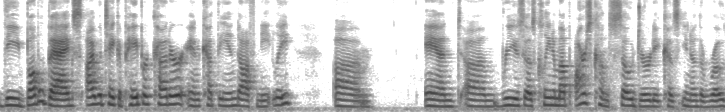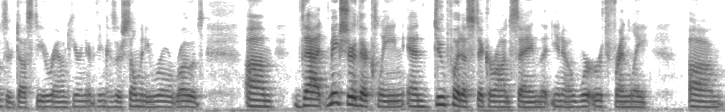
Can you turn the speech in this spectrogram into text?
the bubble bags, I would take a paper cutter and cut the end off neatly, um, and um, reuse those, clean them up. Ours comes so dirty because you know the roads are dusty around here and everything because there's so many rural roads. Um, that make sure they're clean and do put a sticker on saying that you know we're earth friendly um,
